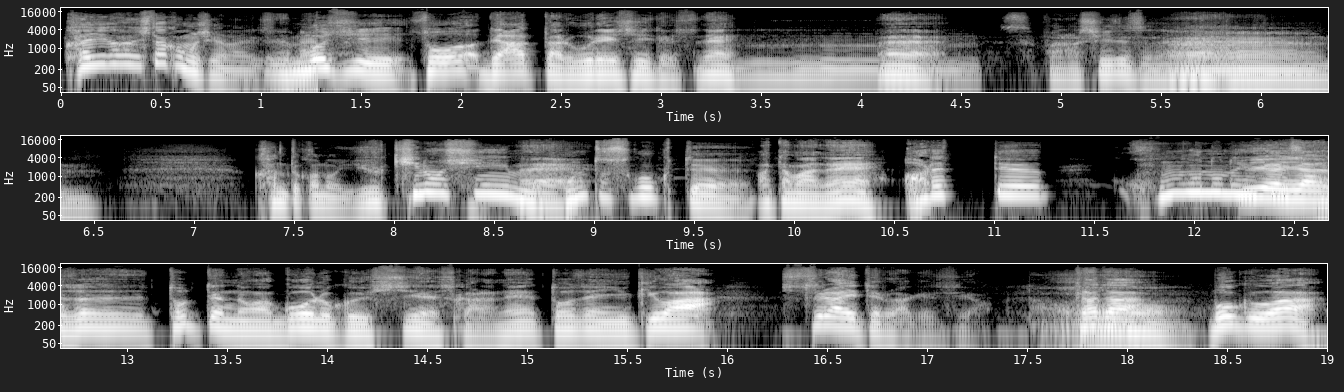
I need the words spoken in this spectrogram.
開眼したかもしれないですよね。えもしそうであったら嬉しいですね。う。ん。え素晴らしいですね。え監督あの雪のシーンもええ。本当すごくて、頭ね。あれって本物のい雪ですかやいや撮ってんのが567ですからね。当然雪はしつらえてるわけですよ。ただはあ僕は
